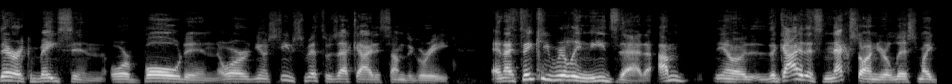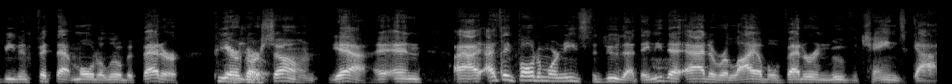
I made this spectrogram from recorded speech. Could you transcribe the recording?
Derrick Mason or Bolden or, you know, Steve Smith was that guy to some degree. And I think he really needs that. I'm, you know, the guy that's next on your list might even fit that mold a little bit better. Pierre Garcon. Yeah. And, I, I think Baltimore needs to do that. They need to add a reliable veteran, move the chains guy.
